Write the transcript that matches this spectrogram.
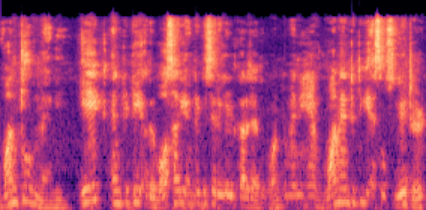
वन टू मैनी एक एंटिटी अगर बहुत सारी एंटिटी से रिलेट कर जाए तो वन टू मैनी है। One entity associated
